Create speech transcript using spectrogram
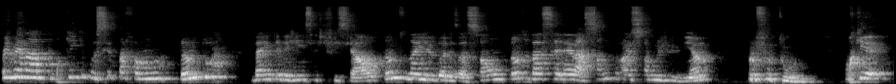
Mas, Bernardo, por que, que você está falando tanto da inteligência artificial, tanto da individualização, tanto da aceleração que nós estamos vivendo para o futuro. Porque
